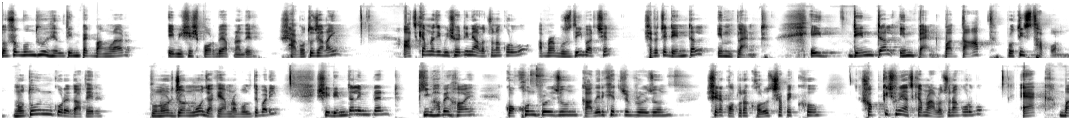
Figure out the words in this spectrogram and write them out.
দর্শক বন্ধু হেলথ ইম্প্যাক্ট বাংলার এই বিশেষ পর্বে আপনাদের স্বাগত জানাই। আজকে আমরা যে বিষয়টি নিয়ে আলোচনা করব, আপনারা বুঝতেই পারছেন, সেটা হচ্ছে ডেন্টাল ইমপ্ল্যান্ট এই ডেন্টাল ইমপ্ল্যান্ট বা দাঁত প্রতিস্থাপন, নতুন করে দাঁতের পুনর্জন্ম, যাকে আমরা বলতে পারি, সেই ডেন্টাল ইমপ্ল্যান্ট কীভাবে হয়, কখন প্রয়োজন, কাদের ক্ষেত্রে প্রয়োজন, সেটা কতটা খরচ সাপেক্ষ সব কিছু নিয়ে আজকে আমরা আলোচনা করব। এক বা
